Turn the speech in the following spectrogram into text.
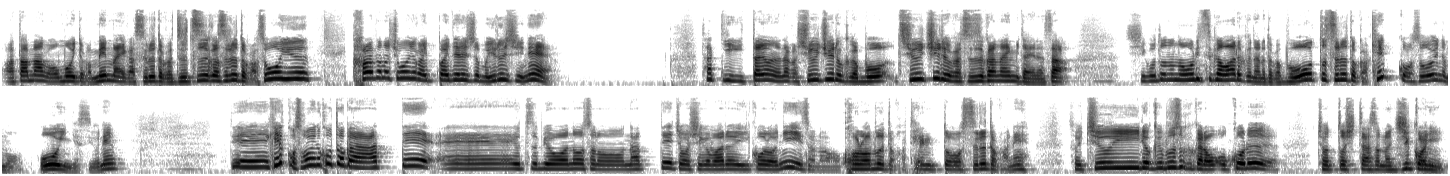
頭が重いとか、めまいがするとか、頭痛がするとか、そういう体の症状がいっぱい出る人もいるしね。さっき言ったようななんか集中力がぼ、集中力が続かないみたいなさ、仕事の能率が悪くなるとか、ぼーっとするとか、結構そういうのも多いんですよね。で、結構そういうことがあって、えー、うつ病の、その、なって調子が悪い頃に、その、転ぶとか転倒するとかね、そういう注意力不足から起こる、ちょっとしたその事故に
